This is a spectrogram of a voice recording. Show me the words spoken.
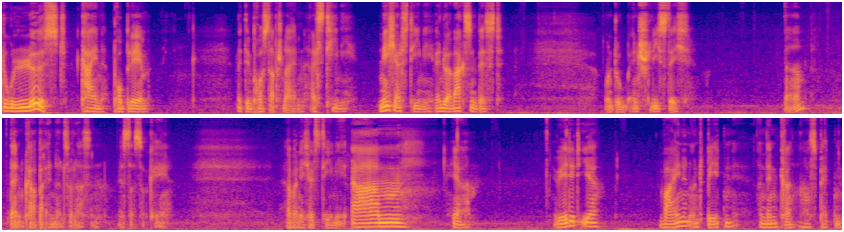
du löst kein Problem mit dem Brustabschneiden als Teenie. Nicht als Teenie, wenn du erwachsen bist und du entschließt dich, na, deinen Körper ändern zu lassen, ist das okay. Aber nicht als Teenie. Ähm, ja. Werdet ihr weinen und beten an den Krankenhausbetten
